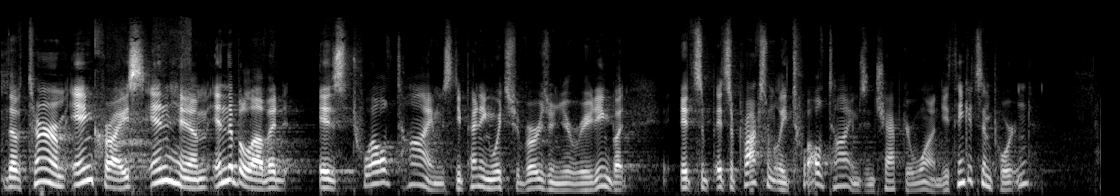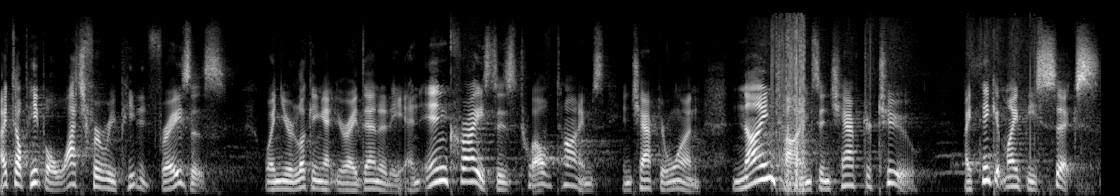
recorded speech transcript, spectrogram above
the term in Christ, in Him, in the Beloved, is 12 times, depending which version you're reading, but it's, it's approximately 12 times in chapter 1. Do you think it's important? I tell people, watch for repeated phrases when you're looking at your identity. And in Christ is 12 times in chapter 1, nine times in chapter 2. I think it might be six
